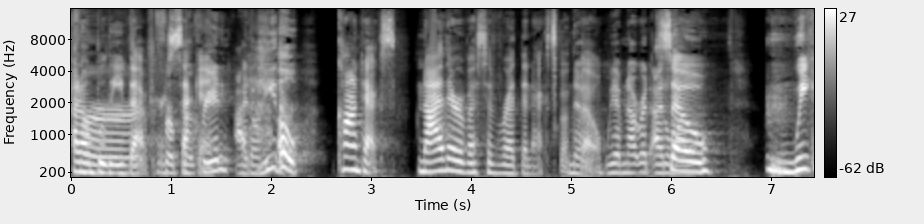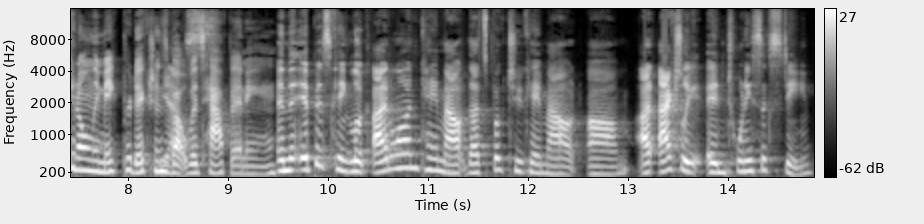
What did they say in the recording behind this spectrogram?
I don't for- believe that for a second. I don't either. Oh, context. Neither of us have read the next book no, though. we have not read. Eidolon. So we can only make predictions about what's happening. And the Ippos King, look, Eidolon came out, that's book two came out, um, I, actually in 2016.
